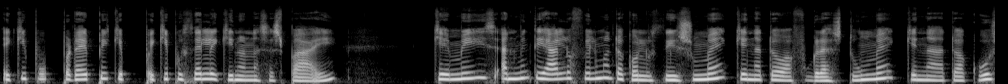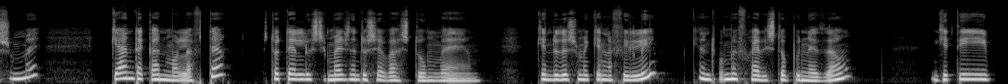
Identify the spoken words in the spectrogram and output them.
εκεί που πρέπει και εκεί που θέλει εκείνο να σας πάει. Και εμείς αν μην τι άλλο οφείλουμε να το ακολουθήσουμε και να το αφουγκραστούμε και να το ακούσουμε και αν τα κάνουμε όλα αυτά στο τέλος της ημέρας να το σεβαστούμε. Και να του δώσουμε και ένα φιλί και να του πούμε ευχαριστώ που είναι εδώ γιατί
